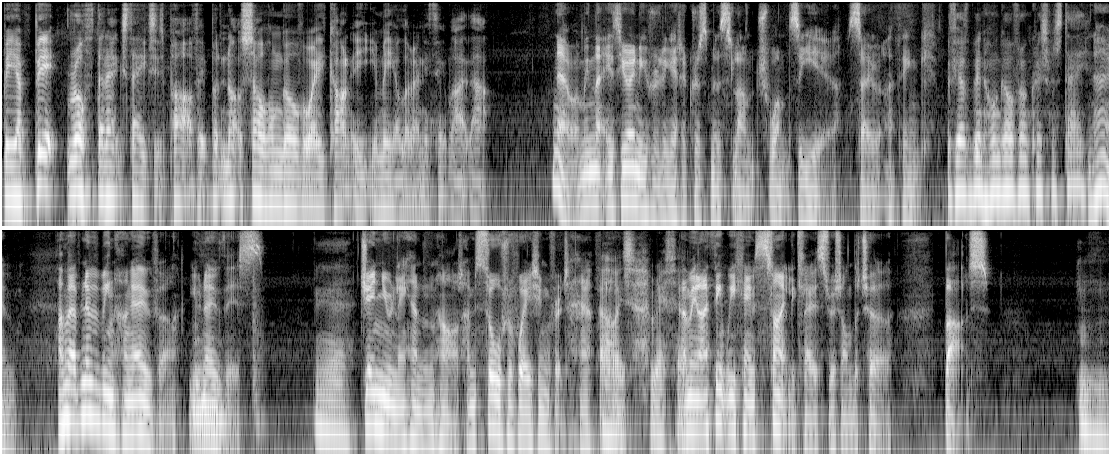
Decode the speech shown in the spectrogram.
be a bit rough the next day because it's part of it, but not so hungover where you can't eat your meal or anything like that. No, I mean, that is, you only really get a Christmas lunch once a year. So I think, Have you ever been hungover on Christmas Day? no. I mean, I've never been hungover. You know mm. this. Yeah. Genuinely, hand on heart. I'm sort of waiting for it to happen. Oh, it's horrific. I mean, I think we came slightly close to it on the tour, but mm-hmm.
